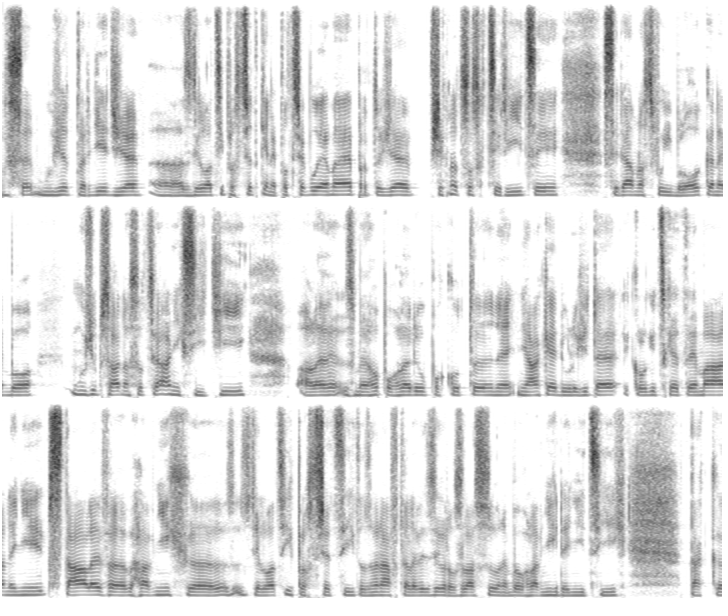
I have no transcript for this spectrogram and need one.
se může tvrdit, že sdělovací prostředky nepotřebujeme, protože všechno, co chci říct, si dám na svůj blog nebo můžu psát na sociálních sítích, ale z mého pohledu, pokud ne, nějaké důležité ekologické téma není stále v, v hlavních eh, sdělovacích prostředcích, to znamená v televizi, v rozhlasu nebo v hlavních denících, tak eh,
